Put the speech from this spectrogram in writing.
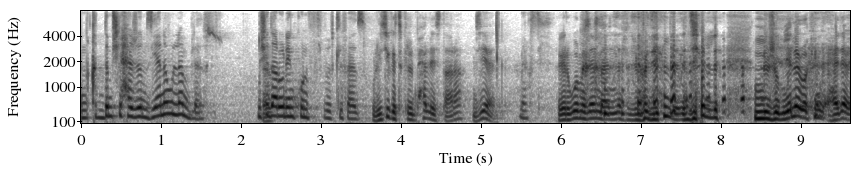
نقدم شي حاجة مزيانة ولا بلاش؟ ماشي ضروري نكون في التلفاز. وليتي كتكلم بحال les stars مزيان. ميرسي. غير هو مازال ما عندناش الجو ديال ديال النجوميه لا ولكن هذا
